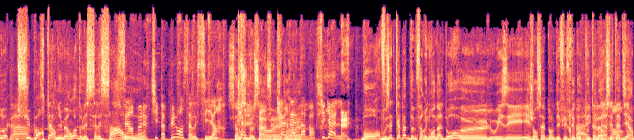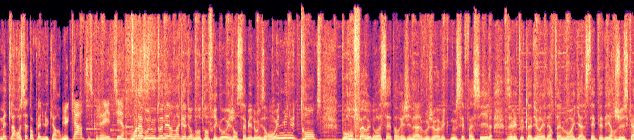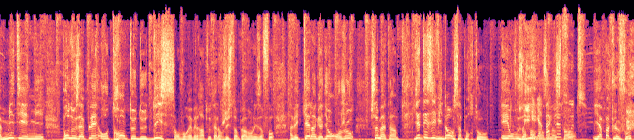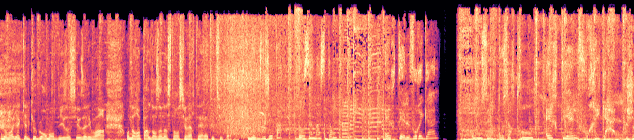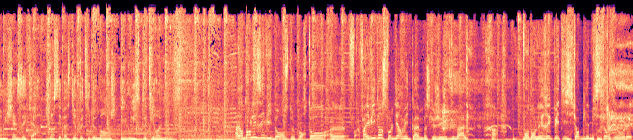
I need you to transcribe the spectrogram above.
supporter numéro un de la Seleção. C'est un peu le petit pas plus loin, ça aussi. Hein. C'est un petit peu ça. C'est ouais. Canada. Portugal. Bon, vous êtes capable de me faire une Ronaldo, euh, Louise et, et Jean-Seb dans le défi frigo Bah, de tout à l'heure, c'est-à-dire mettre la recette en pleine lucarne. Lucarne, c'est ce que j'allais dire. Voilà, vous nous donnez un ingrédient de votre frigo et Jean-Seb et Louise auront 1 minute 30 pour en faire une recette originale. Vous jouez avec nous, c'est facile. Vous avez toute la durée d'RTL vous régale, c'est-à-dire jusqu'à midi et demi pour nous appeler au 32 10. On vous révélera tout à l'heure, juste un peu avant les infos, avec quel ingrédient on joue ce matin. Il y a des évidences à Porto et on vous en Oui. parle Il n'y a dans pas un que le instant. foot. Il n'y a pas que le foot, non, non, il y a quelques gourmandises aussi, vous allez voir. On en reparle dans un instant sur RTL, à tout de suite. Ne bougez pas. Dans un instant, RTL vous régale 11h, 12h30. RTL vous régale. Jean-Michel Zeka, Jean-Sébastien Petit-Demange et Louise Petit-Renaud. Alors dans les évidences de Porto, euh, enfin évidence faut le dire vite quand même parce que j'ai eu du mal pendant les répétitions de l'émission, je voulais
